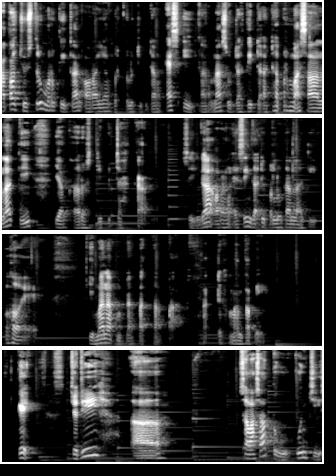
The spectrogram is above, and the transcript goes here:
atau justru merugikan orang yang bergelut di bidang SI karena sudah tidak ada permasalahan lagi yang harus dipecahkan sehingga orang SI nggak diperlukan lagi. Oh, gimana pendapat Bapak? Aduh, mantap nih. Oke, jadi uh, Salah satu kunci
